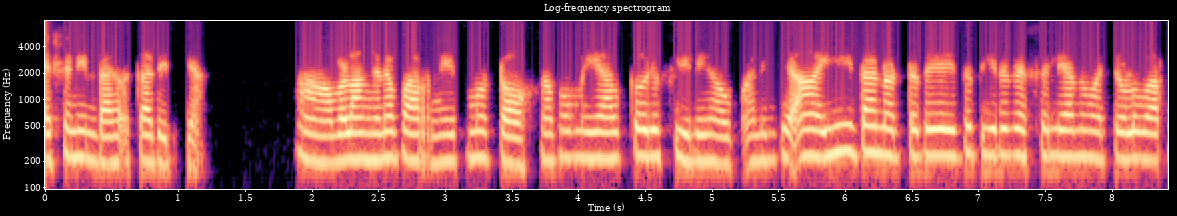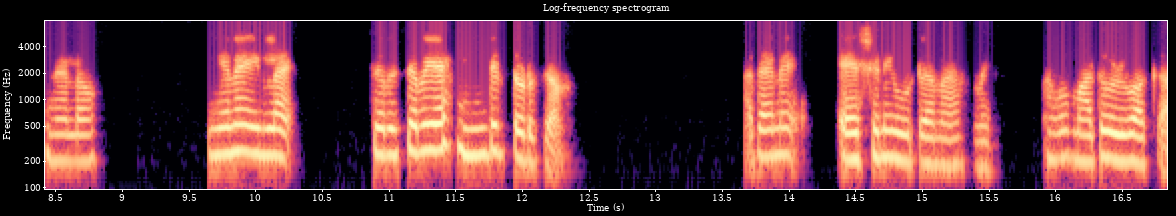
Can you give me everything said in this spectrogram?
ഏഷണി ഉണ്ടാക്കാതിരിക്കുക ആ അവൾ അങ്ങനെ പറഞ്ഞിരുന്നു കേട്ടോ അപ്പം ഇയാൾക്ക് ഒരു ഫീലിംഗ് ആവും. അല്ലെങ്കിൽ ആ ഈ ഇതാണ് ഇട്ടത് ഇത് തീരെ രസമില്ല എന്ന് മറ്റോൾ പറഞ്ഞല്ലോ. ഇങ്ങനെ ഇല്ല. ചെറിയ ചെറിയ ഹിന്റ് ഇട്ട് കൊടുക്കുക. അതാണ് ഏഷണി കൂട്ടുക എന്ന് പറഞ്ഞത്. അപ്പം അത് ഒഴിവാക്കുക.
